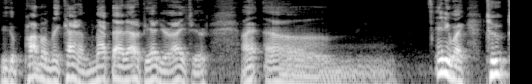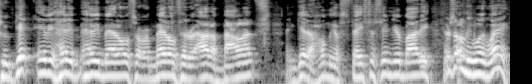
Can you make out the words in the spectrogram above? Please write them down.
You could probably kind of map that out if you had your eyes here. I, um, anyway, to, to get heavy, heavy, heavy metals or metals that are out of balance and get a homeostasis in your body, there's only one way.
